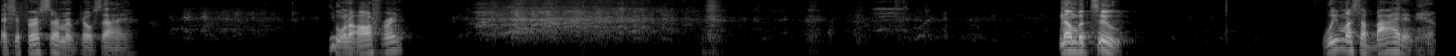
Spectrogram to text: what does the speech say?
That's your first sermon, Josiah. You want an offering? Number two, we must abide in him.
